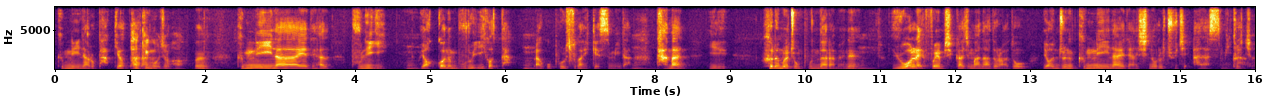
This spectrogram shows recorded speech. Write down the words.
금리 인하로 바뀌었다. 바뀐 거죠. 하. 응, 금리 인하에 대한 분위기 여건은 무르익었다라고 볼 수가 있겠습니다. 다만 이 흐름을 좀 본다라면은 6월 FOMC까지만 하더라도 연준은 금리 인하에 대한 신호를 주지 않았습니다. 그렇죠.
